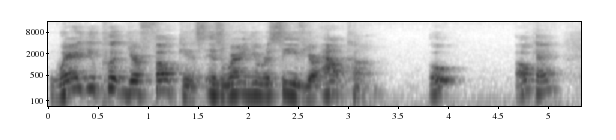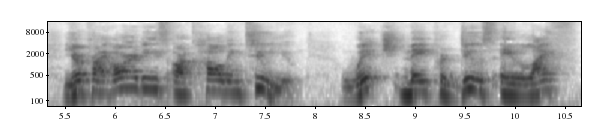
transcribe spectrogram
Where you put your focus is where you receive your outcome. Ooh, okay. Your priorities are calling to you, which may produce a life,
